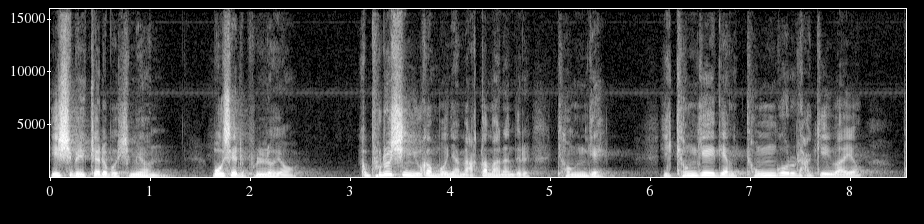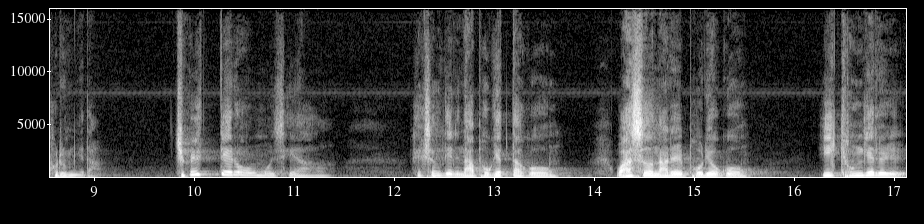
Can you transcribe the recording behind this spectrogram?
21절을 보시면 모세를 불러요. 그 부르신 이유가 뭐냐면 아까 말한 대로 경계. 이 경계에 대한 경고를 하기 위하여 부릅니다. 절대로 모세야. 백성들이 나 보겠다고 와서 나를 보려고 이 경계를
